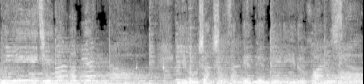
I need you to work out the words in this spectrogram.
你一起慢慢变老，一路上收藏点点滴滴的欢笑，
